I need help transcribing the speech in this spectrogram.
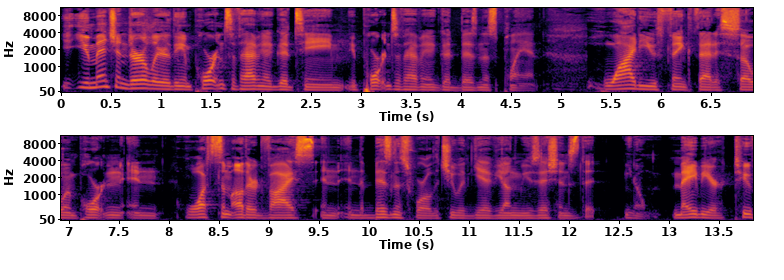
You mentioned earlier the importance of having a good team, the importance of having a good business plan. Why do you think that is so important? And what's some other advice in, in the business world that you would give young musicians that, you know, maybe are too.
